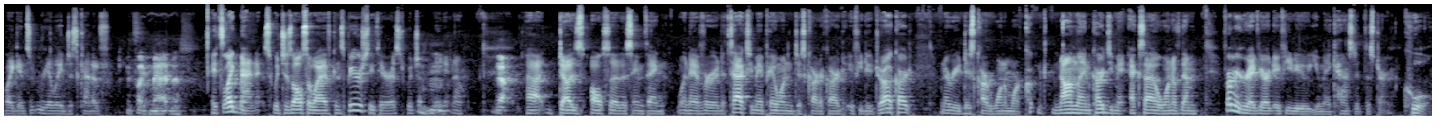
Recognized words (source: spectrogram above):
Like it's really just kind of It's like madness. it's like madness, which is also why I have conspiracy theorist, which you know Yeah. uh, does also the same thing. Whenever it attacks, you may pay one and discard a card. If you do draw a card, whenever you discard one or more non-land cards, you may exile one of them from your graveyard. If you do, you may cast it this turn. Cool.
